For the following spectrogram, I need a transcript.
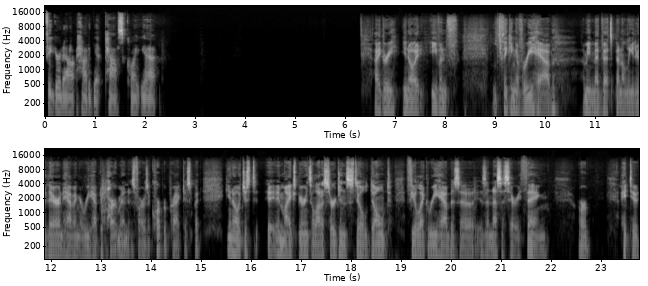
figured out how to get past quite yet. I agree. You know, it, even f- thinking of rehab, I mean, MedVet's been a leader there and having a rehab department as far as a corporate practice. But, you know, just in my experience, a lot of surgeons still don't feel like rehab is a is a necessary thing. Or I hate to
